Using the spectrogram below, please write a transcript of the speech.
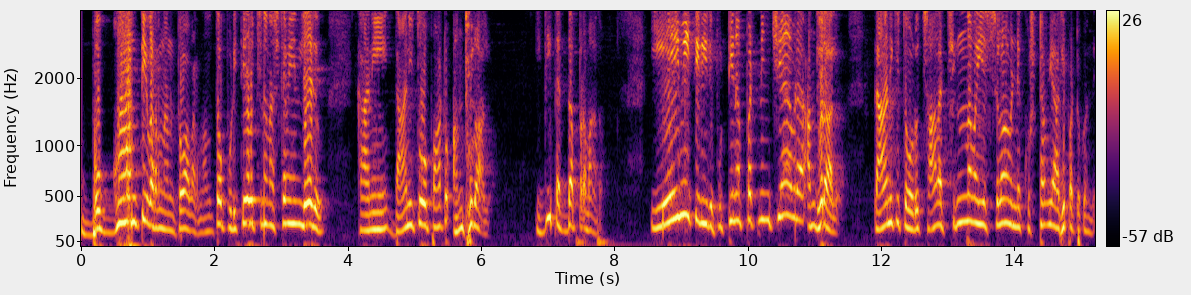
బొగ్గు వంటి వర్ణంతో ఆ వర్ణంతో పుడితే వచ్చిన నష్టమేం లేదు. కానీ దానితో పాటు అంధురాలు. ఇది పెద్ద ప్రమాదం. ఏమీ తెలియదు పుట్టినప్పటి నుంచే ఆవిడ అంధురాలు. దానికి తోడు చాలా చిన్న వయస్సులో ఆవిడ్ని కుష్ఠవ్యాధి పట్టుకుంది.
